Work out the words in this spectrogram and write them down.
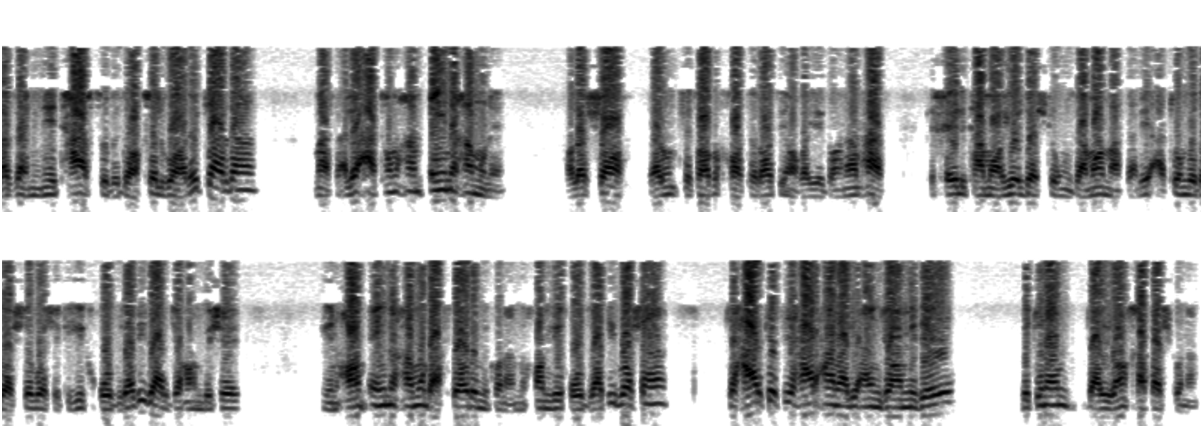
و زمینه ترس رو به داخل وارد کردن. مسئله اتم هم عین همونه. حالا شاه در اون کتاب خاطرات آقای گانم هست که خیلی تمایل داشت که اون زمان مسئله اتم رو داشته باشه که یک قدرتی در جهان بشه. اینها هم عین همون رفتار رو می‌کنن. می‌خوان یک قدرتی باشن که هر کسی هر عملی انجام میده بتونن در ایران خفش کنن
